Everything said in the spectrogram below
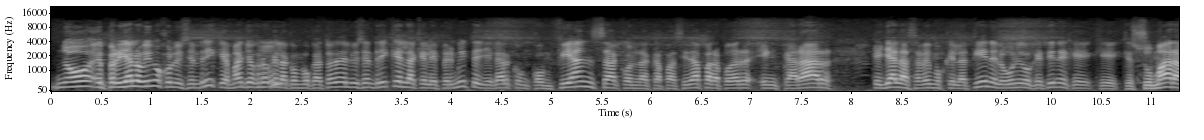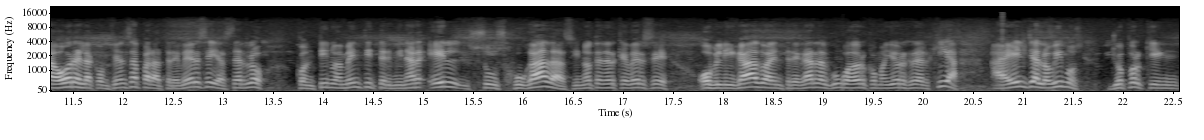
No, eh, pero ya lo vimos con Luis Enrique. Además, yo creo que la convocatoria de Luis Enrique es la que le permite llegar con confianza, con la capacidad para poder encarar, que ya la sabemos que la tiene. Lo único que tiene que, que- que sumar ahora es la confianza para atreverse y hacerlo continuamente y terminar él sus jugadas y no tener que verse obligado a entregarle a algún jugador con mayor jerarquía. A él ya lo vimos. Yo por quien,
